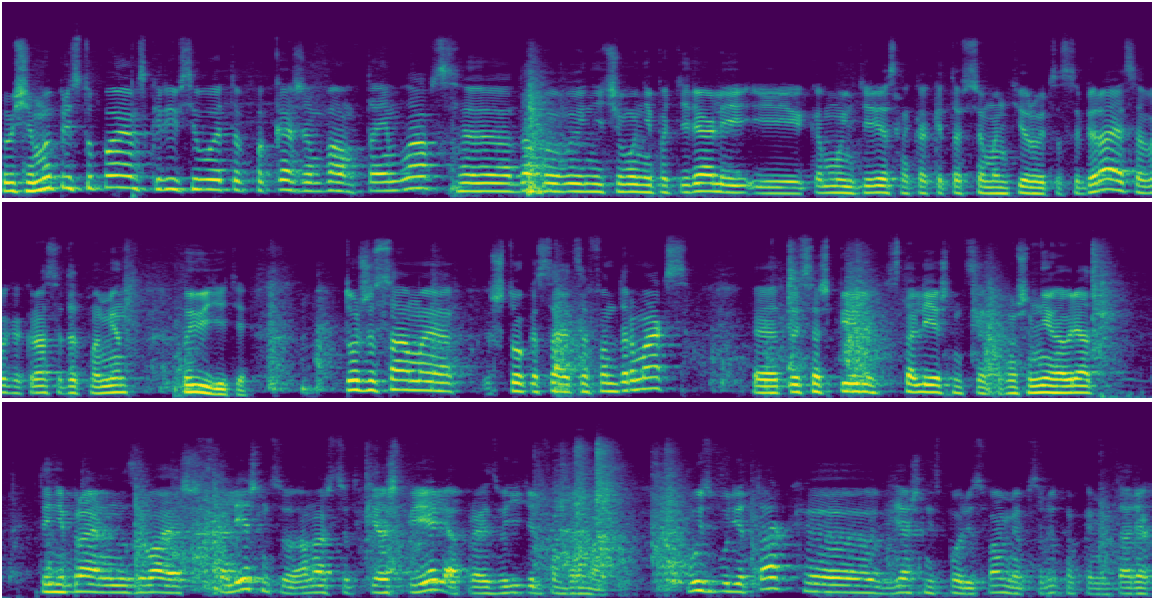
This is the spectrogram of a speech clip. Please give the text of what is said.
В общем, мы приступаем. Скорее всего, это покажем вам в таймлапс, э, дабы вы ничего не потеряли. И кому интересно, как это все монтируется, собирается, вы как раз этот момент увидите. То же самое, что касается Фандермакс, э, то есть HPL столешницы, потому что мне говорят, ты неправильно называешь столешницу, она же все-таки HPL, а производитель Фандермакс. Пусть будет так, э, я ж не спорю с вами абсолютно в комментариях.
